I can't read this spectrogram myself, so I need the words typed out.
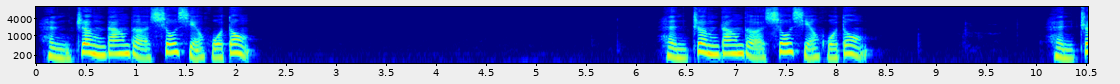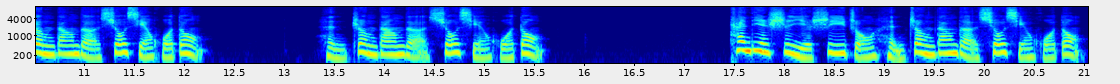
很正当的休闲活动，很正当的休闲活动，很正当的休闲活动，很正当的休闲活动。看电视也是一种很正当的休闲活动。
